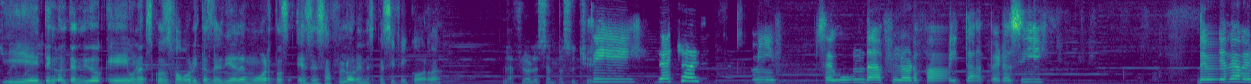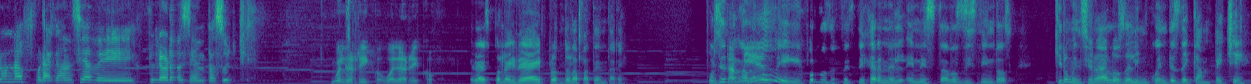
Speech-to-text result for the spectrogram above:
y eh, tengo entendido que una de tus cosas favoritas del Día de Muertos es esa flor en específico, ¿verdad? La flor de cempasúchil. Sí, de hecho es mi segunda flor favorita, pero sí. Debería de haber una fragancia de flor de cempasúchil. Huele rico, huele rico. Gracias por la idea y pronto la patentaré. Por cierto, hablando de formas de festejar en, en estados distintos, quiero mencionar a los delincuentes de Campeche.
